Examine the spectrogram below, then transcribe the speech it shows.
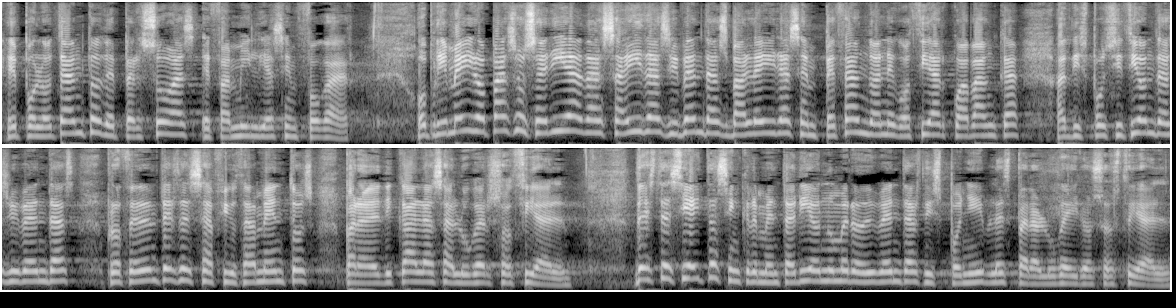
e, polo tanto, de persoas e familias en fogar. O primeiro paso sería das saídas vivendas baleiras empezando a negociar coa banca a disposición das vivendas procedentes de desafiuzamentos para dedicalas a lugar social. Deste xeito se incrementaría o número de vivendas disponibles para alugueiro social.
